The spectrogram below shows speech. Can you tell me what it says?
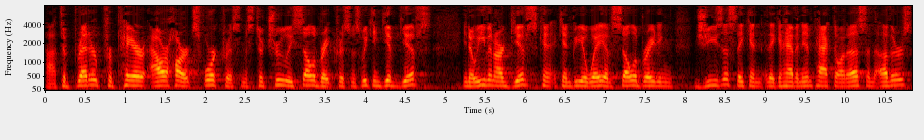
uh, to better prepare our hearts for Christmas, to truly celebrate Christmas. We can give gifts. You know, even our gifts can, can be a way of celebrating Jesus. They can, they can have an impact on us and others.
